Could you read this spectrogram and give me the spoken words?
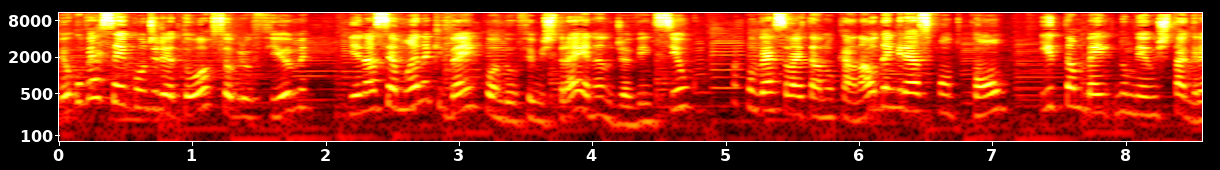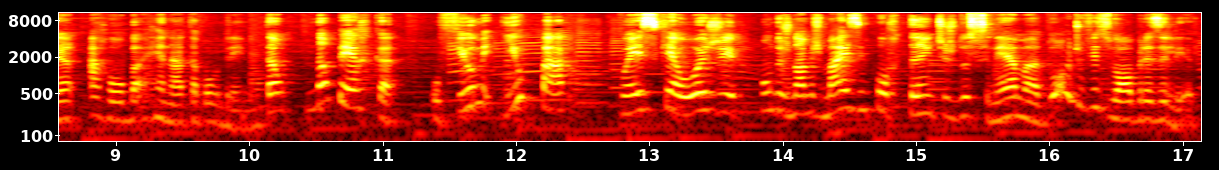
Eu conversei com o diretor sobre o filme e na semana que vem, quando o filme estreia, né, no dia 25, a conversa vai estar no canal da Ingresso.com e também no meu Instagram, arroba Renata Boldrini. Então, não perca o filme e o papo com esse que é hoje um dos nomes mais importantes do cinema, do audiovisual brasileiro.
